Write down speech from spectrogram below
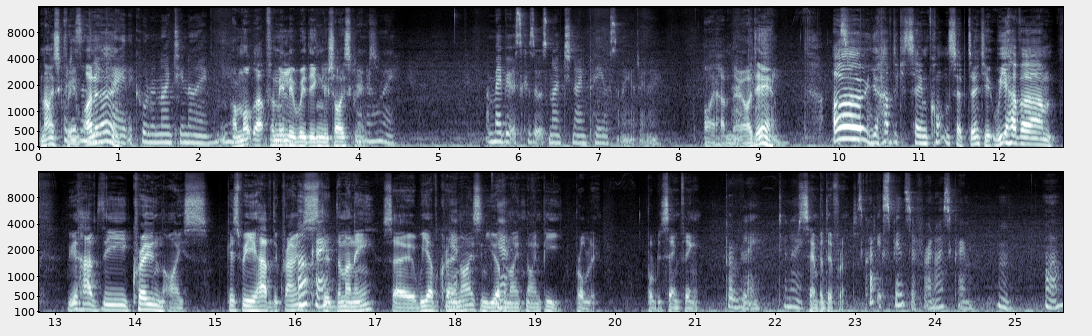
An ice cream? I don't know. They call it ninety nine. Yeah. I'm not that familiar with English ice I don't creams. know why. Maybe it was because it was ninety nine p or something. I don't know. I have no That idea. Oh, you have the same concept, don't you? We have um, we have the crown ice because we have the crowns, Okay. the, the money. So we have crown Yeah. ice, and you have Yeah. 99p, probably, probably same thing, Probably. Don't know. same but different. It's quite expensive for an ice cream. Hmm. Well,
